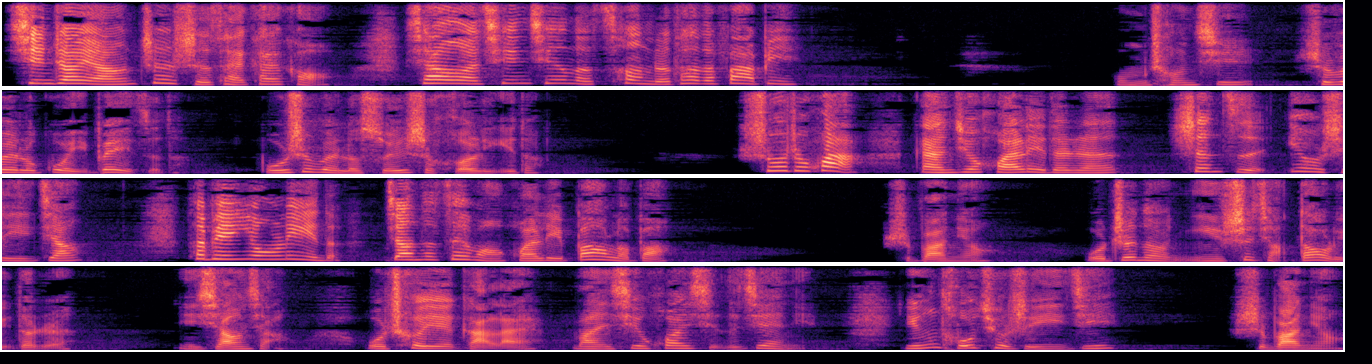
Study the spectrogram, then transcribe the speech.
信朝阳这时才开口，下颚轻轻地蹭着她的发鬓。我们成亲是为了过一辈子的，不是为了随时和离的。说着话，感觉怀里的人身子又是一僵，他便用力的将他再往怀里抱了抱。十八娘，我知道你是讲道理的人，你想想，我彻夜赶来，满心欢喜的见你，迎头却是一击。十八娘，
